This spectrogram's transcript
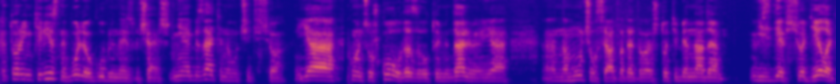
Которые интересны, более углубленно изучаешь. Не обязательно учить все. Я кончил школу, да, с золотой медалью, я э, намучился от вот этого, что тебе надо везде все делать,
